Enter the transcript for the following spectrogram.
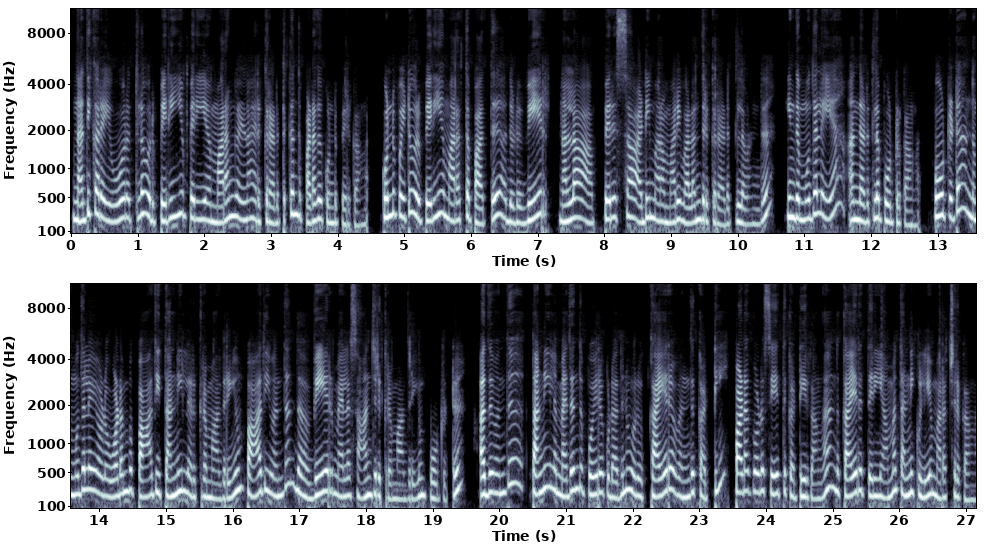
நதிக்கரை ஓரத்துல ஒரு பெரிய பெரிய மரங்கள்லாம் இருக்கிற இடத்துக்கு அந்த படகை கொண்டு போயிருக்காங்க. கொண்டு போயிட்டு ஒரு பெரிய மரத்தை பார்த்து அதோட வேர் நல்லா பெருசா அடிமரம் மாதிரி வளர்ந்துருக்கிற இடத்துல வந்து இந்த முதலைய அந்த இடத்துல போட்டிருக்காங்க. போட்டுட்டு அந்த முதலையோட உடம்பு பாதி தண்ணியில இருக்கிற மாதிரியும் பாதி வந்து அந்த வேர் மேல சாஞ்சிருக்கிற மாதிரியும் போட்டுட்டு அது வந்து தண்ணியில மிதந்து போயிடக்கூடாதுன்னு ஒரு கயிறை வந்து கட்டி படகோட சேர்த்து கட்டியிருக்காங்க. அந்த கயிறு தெரியாம தண்ணிக்குள்ளேயே மறைச்சிருக்காங்க.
